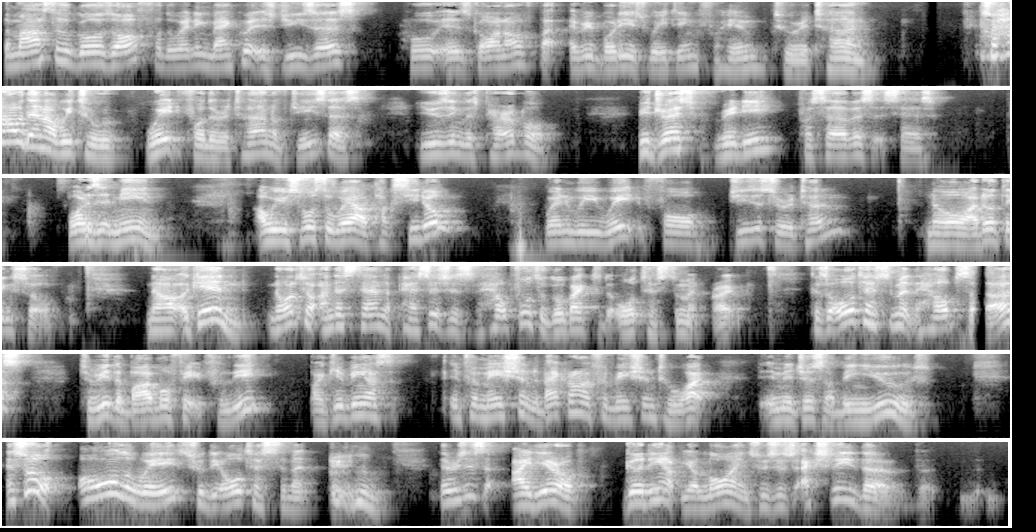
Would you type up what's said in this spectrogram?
The master who goes off for the wedding banquet is Jesus, who is gone off, but everybody is waiting for him to return. So, how then are we to wait for the return of Jesus using this parable? Be dressed ready for service, it says. What does it mean? Are we supposed to wear our tuxedo when we wait for Jesus to return? No, I don't think so. Now, again, in order to understand the passage, it's helpful to go back to the Old Testament, right? Because the Old Testament helps us to read the Bible faithfully by giving us information, the background information to what the images are being used. And so, all the way through the Old Testament, there is this idea of girding up your loins, which is actually the, the,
